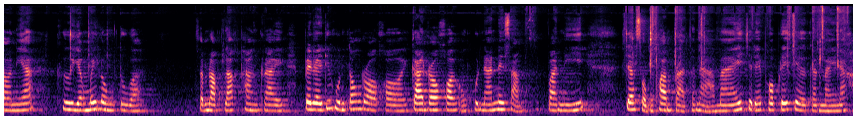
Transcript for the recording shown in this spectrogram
ตอนนี้คือยังไม่ลงตัวสำหรับรักทางไกล เป็นอะไรที่คุณต้องรอคอย การรอคอยของคุณนั้นใน 30 วันนี้ จะสมความปรารถนาไหม จะได้พบได้เจอกันไหมนะค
